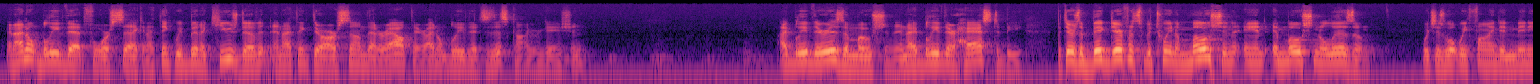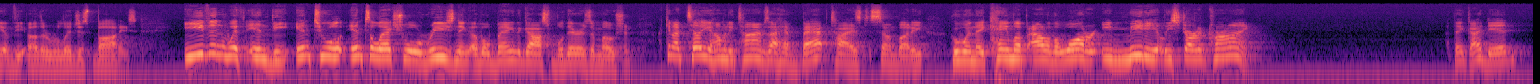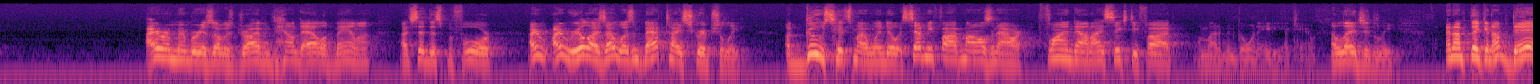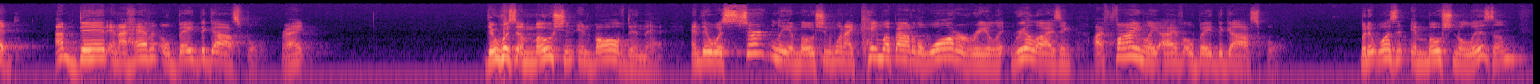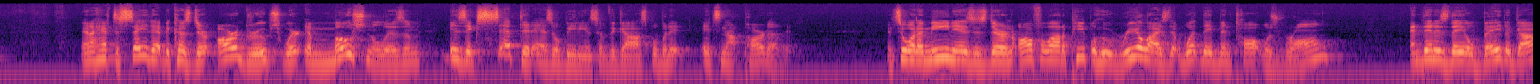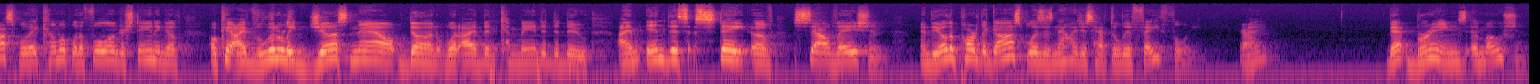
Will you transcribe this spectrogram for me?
And I don't believe that for a second. I think we've been accused of it, and I think there are some that are out there. I don't believe that's this congregation. I believe there is emotion, and I believe there has to be. But there's a big difference between emotion and emotionalism, which is what we find in many of the other religious bodies. Even within the intellectual reasoning of obeying the gospel, there is emotion. I cannot tell you how many times I have baptized somebody who, when they came up out of the water, immediately started crying. I think I did. I remember as I was driving down to Alabama, I've said this before, I, I realized I wasn't baptized scripturally. A goose hits my window at 75 miles an hour, flying down I 65. I might have been going 80, I can't remember, allegedly. And I'm thinking, I'm dead. I'm dead and I haven't obeyed the gospel, right? There was emotion involved in that. And there was certainly emotion when I came up out of the water realizing I finally I've obeyed the gospel. But it wasn't emotionalism. And I have to say that because there are groups where emotionalism is accepted as obedience of the gospel, but it, it's not part of it. And so what I mean is, is there are an awful lot of people who realize that what they've been taught was wrong, and then as they obey the gospel, they come up with a full understanding of, okay, I've literally just now done what I've been commanded to do. I am in this state of salvation. And the other part of the gospel is, is now I just have to live faithfully, right? That brings emotion.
